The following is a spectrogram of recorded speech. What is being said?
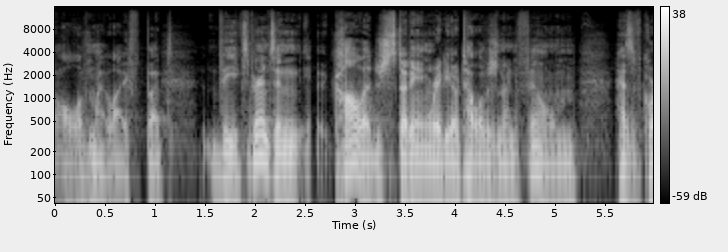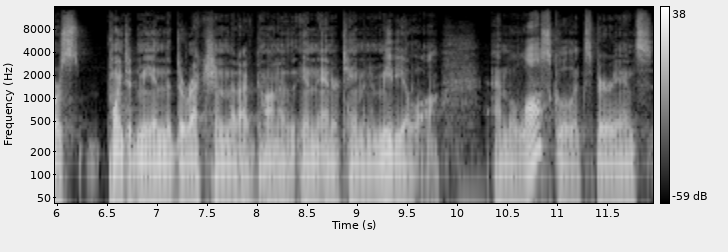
all of my life. But the experience in college studying radio television and film has of course pointed me in the direction that i've gone in entertainment and media law. And the law school experience,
